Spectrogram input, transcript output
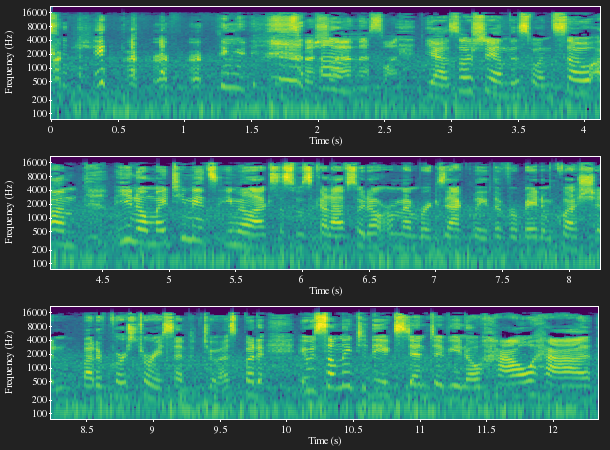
Especially on this one. Yeah, especially on this one. So, um, you know, my teammate's email access was cut off, so I don't remember exactly the verbatim question. But of course, Tori sent it to us. But it, it was something to the extent of, you know, how have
